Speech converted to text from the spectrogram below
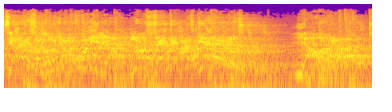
Si a eso no lo llamas familia, no sé qué más quieres. Y ahora...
